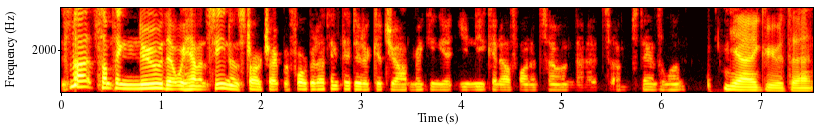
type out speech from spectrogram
it's not something new that we haven't seen in Star Trek before, but I think they did a good job making it unique enough on its own that it um, stands alone. Yeah, I agree with that.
